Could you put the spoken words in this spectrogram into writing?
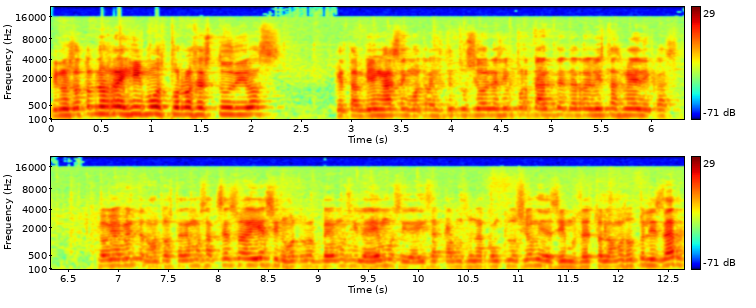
y nosotros nos regimos por los estudios que también hacen otras instituciones importantes de revistas médicas, que obviamente nosotros tenemos acceso a ellas y nosotros vemos y leemos y de ahí sacamos una conclusión y decimos esto lo vamos a utilizar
